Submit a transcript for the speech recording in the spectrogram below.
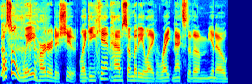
also way harder to shoot. Like you can't have somebody like right next to them, you know,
